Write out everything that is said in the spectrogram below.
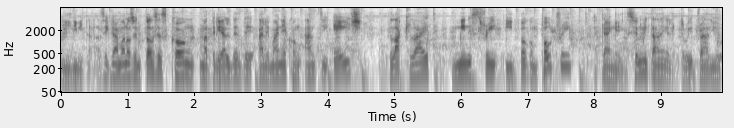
limitada. Así que vámonos entonces con material desde Alemania con Anti-Age, Blacklight, Ministry y Bogum Poetry acá en edición limitada en Electrobeat Radio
